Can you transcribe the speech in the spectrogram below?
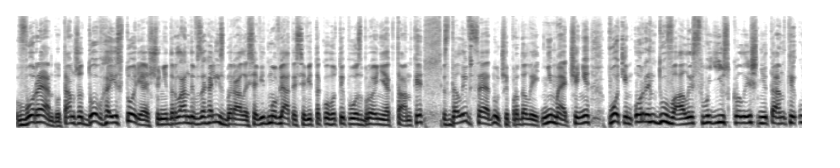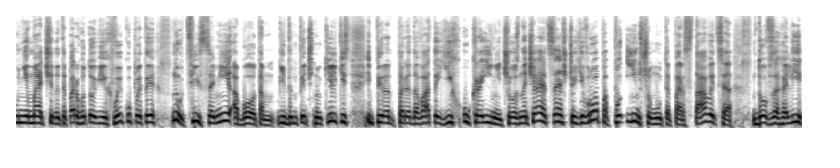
в оренду. Там же довга історія, що Нідерланди взагалі збиралися відмовлятися від такого типу озброєння, як танки, здали все, ну чи продали Німеччині. Потім орендували свої ж колишні танки у Німеччини. Тепер готові їх викупити. Ну ці самі або там ідентичну кількість і пере- передавати їх Україні. Чи означає це, що Європа по-іншому тепер ставиться до взагалі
